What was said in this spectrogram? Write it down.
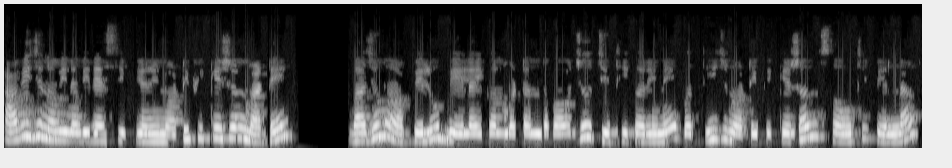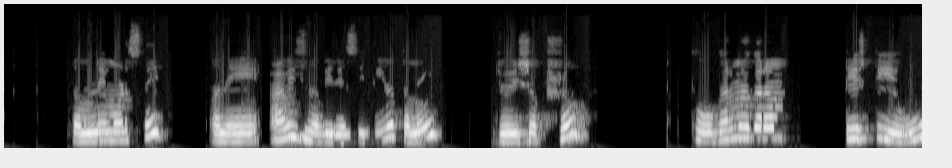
આવી જ નવી નવી રેસીપીઓની નોટિફિકેશન માટે બાજુમાં આપેલું બેલ આઇકન બટન દબાવજો, જેથી કરીને બધી જ નોટિફિકેશન સૌથી પહેલાં તમને મળશે અને આવી જ નવી રેસીપીઓ તમે જોઈ શકશો. તો ગરમા ગરમ ટેસ્ટી એવું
